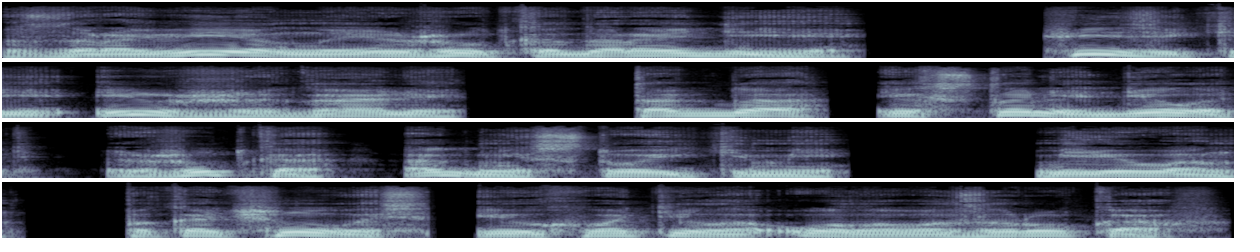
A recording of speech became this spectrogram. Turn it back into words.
здоровенные и жутко дорогие. Физики их сжигали. Тогда их стали делать жутко огнестойкими. Мириван покачнулась и ухватила олова за рукав.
